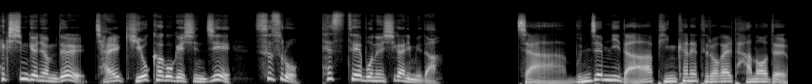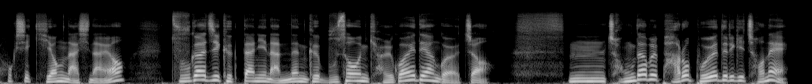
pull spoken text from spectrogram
핵심 개념들 잘 기억하고 계신지 스스로 테스트해보는 시간입니다. 자, 문제입니다. 빈칸에 들어갈 단어들 혹시 기억나시나요? 두 가지 극단이 낳는 그 무서운 결과에 대한 거였죠. 음, 정답을 바로 보여드리기 전에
